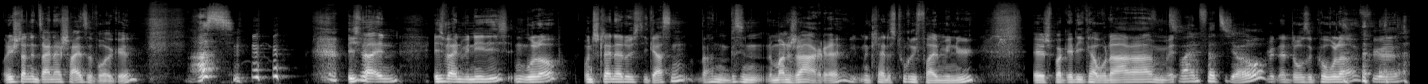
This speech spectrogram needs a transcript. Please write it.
Und ich stand in seiner Scheißewolke. Was? Ich war in, ich war in Venedig im Urlaub und schlender durch die Gassen, nach ein bisschen Mangiare, ein kleines Tourifall-Menü, äh, Spaghetti Carbonara mit, 42 Euro? mit einer Dose Cola für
